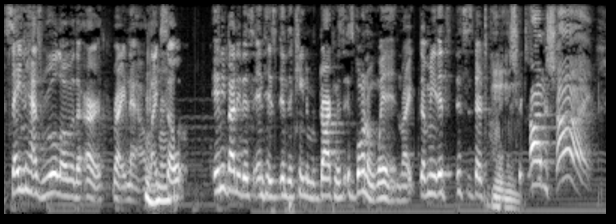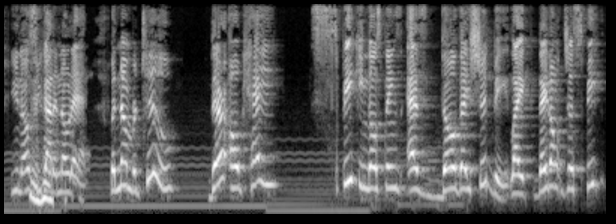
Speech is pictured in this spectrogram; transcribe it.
Satan has rule over the earth right now. Like Mhm. so anybody that's in his in the kingdom of darkness is going to win. Like I mean, it's this is their time, Mhm. time to shine. You know, so you Mhm. got to know that. But number two, they're okay speaking those things as though they should be. Like they don't just speak.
